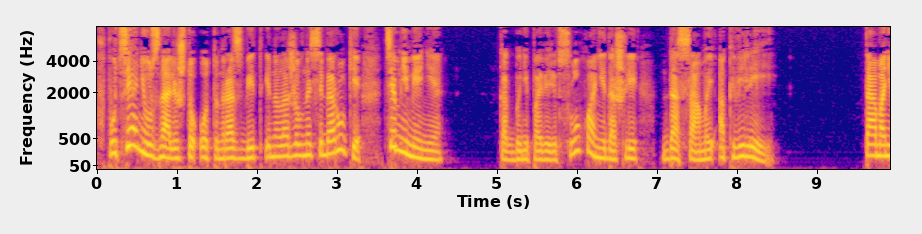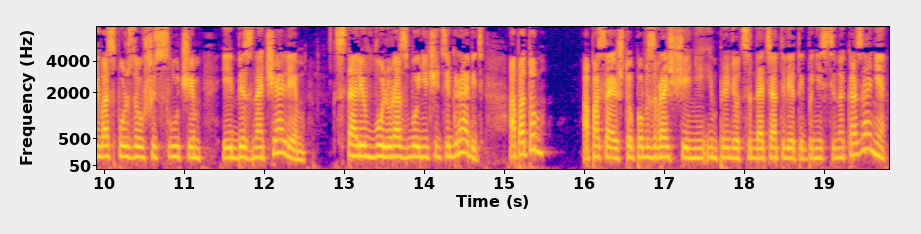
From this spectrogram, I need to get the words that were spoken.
В пути они узнали, что Оттон разбит и наложил на себя руки. Тем не менее, как бы не поверив слуху, они дошли до самой Аквилеи. Там они, воспользовавшись случаем и безначалием, стали в волю разбойничать и грабить, а потом, опасаясь, что по возвращении им придется дать ответ и понести наказание,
